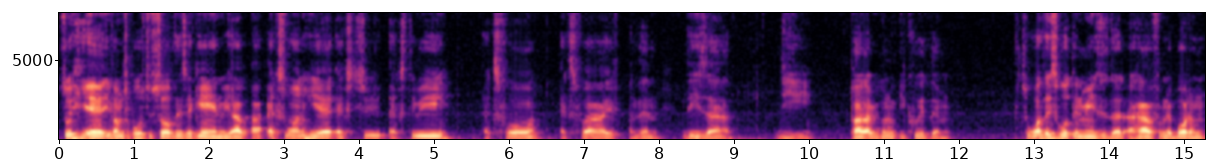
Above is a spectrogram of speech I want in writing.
so here if i'm supposed to solve this again we have our x1 here x2 x3 x4 x5 and then these are the part that we're going to equate them. So what this whole thing means is that i have from the bottom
